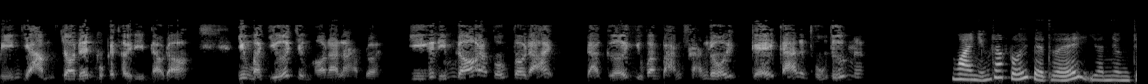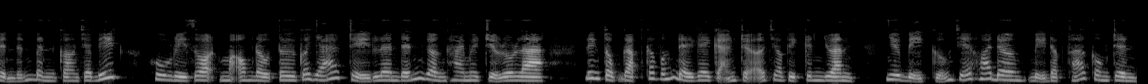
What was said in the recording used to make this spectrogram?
miễn giảm cho đến một cái thời điểm nào đó. Nhưng mà giữa chừng họ đã làm rồi. Vì cái điểm đó tôi tôi đã đã gửi nhiều văn bản phản đối, kể cả lên thủ tướng nữa. Ngoài những rắc rối về thuế, doanh nhân Trịnh Đỉnh Bình còn cho biết khu resort mà ông đầu tư có giá trị lên đến gần 20 triệu đô la, liên tục gặp các vấn đề gây cản trở cho việc kinh doanh như bị cưỡng chế hóa đơn, bị đập phá công trình,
